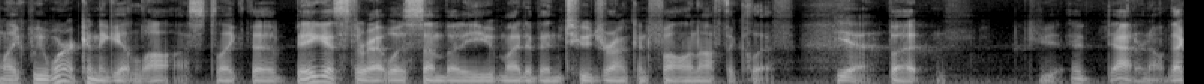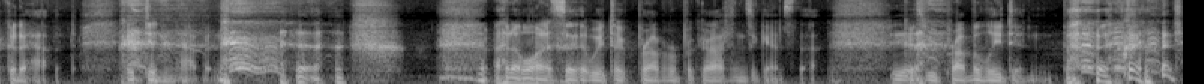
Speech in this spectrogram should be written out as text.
Like we weren't going to get lost. Like the biggest threat was somebody who might have been too drunk and fallen off the cliff. yeah. But it, I don't know. That could have happened. It didn't happen. I don't want to say that we took proper precautions against that because Yeah. we probably didn't. But,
